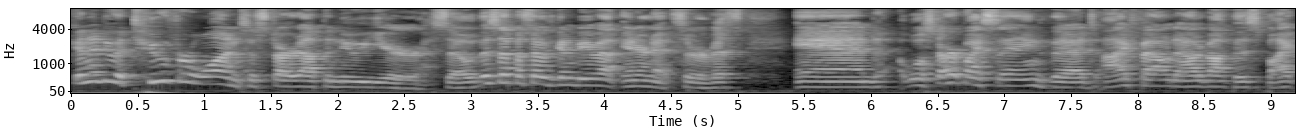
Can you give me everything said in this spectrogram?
Gonna do a two for one to start out the new year. So, this episode is gonna be about internet service. And we'll start by saying that I found out about this by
